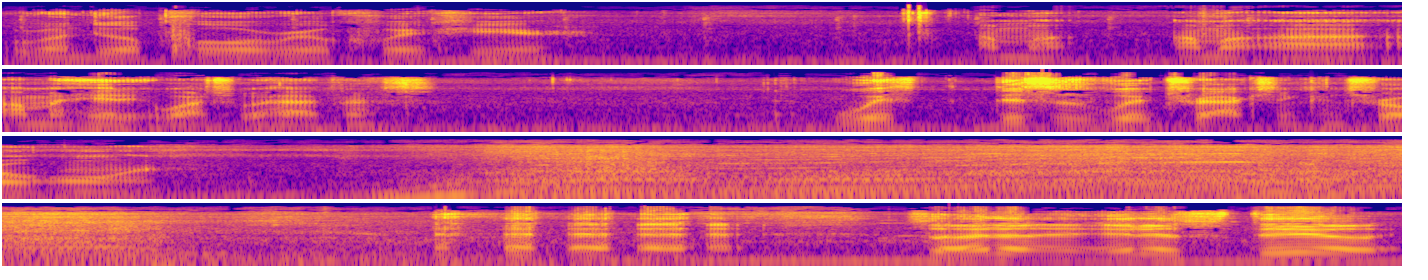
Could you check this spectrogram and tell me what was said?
we're gonna do a pull real quick here. I'm a I'm a uh, I'm gonna hit it. Watch what happens. with this is with traction control on. so it'll, it'll still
